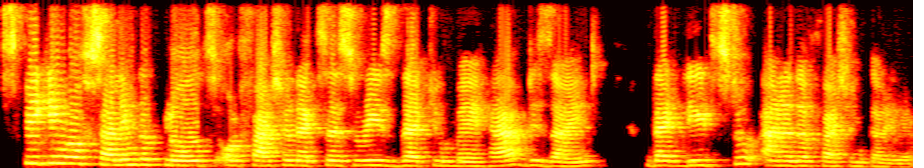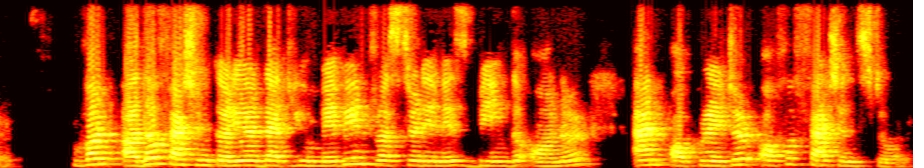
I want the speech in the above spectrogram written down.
Speaking of selling the clothes or fashion accessories that you may have designed, that leads to another fashion career. One other fashion career that you may be interested in is being the owner and operator of a fashion store.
